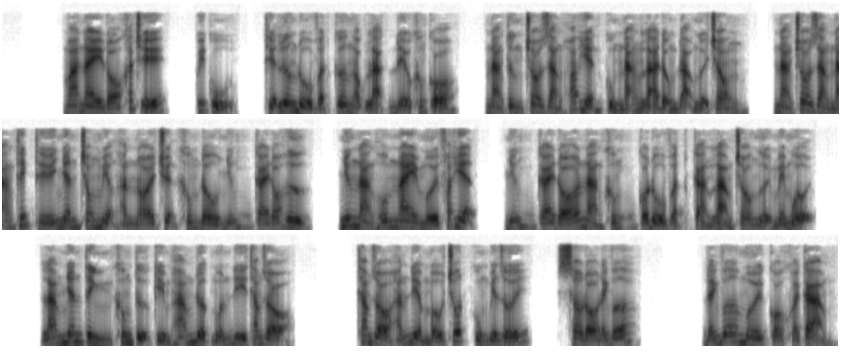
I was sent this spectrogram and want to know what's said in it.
Mà này đó khắc chế, quy củ, thiện lương đồ vật cơ ngọc lạc đều không có, nàng từng cho rằng hoác Hiển cùng nàng là đồng đạo người trong, nàng cho rằng nàng thích thế nhân trong miệng hắn nói chuyện không đâu những cái đó hư, nhưng nàng hôm nay mới phát hiện, những cái đó nàng không có đồ vật càng làm cho người mê muội. Làm nhân tình không tự kìm hãm được muốn đi thăm dò. Thăm dò hắn điểm mấu chốt cùng biên giới, sau đó đánh vỡ. Đánh vỡ mới có khoái cảm.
